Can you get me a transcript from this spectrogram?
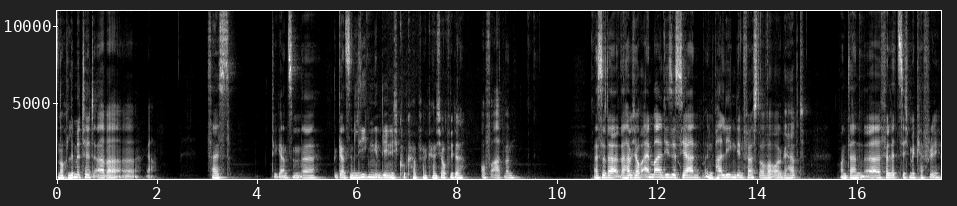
noch limited, aber äh, ja. Das heißt, die ganzen, äh, die ganzen Ligen, in denen ich Cook habe, da kann ich auch wieder aufatmen. Also da, da habe ich auch einmal dieses Jahr in, in, ein paar Ligen den First Overall gehabt. Und dann äh, verletzt sich McCaffrey.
